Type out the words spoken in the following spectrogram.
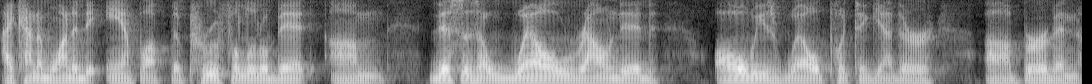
I kind of wanted to amp up the proof a little bit. Um, this is a well-rounded always well put together uh, bourbon.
